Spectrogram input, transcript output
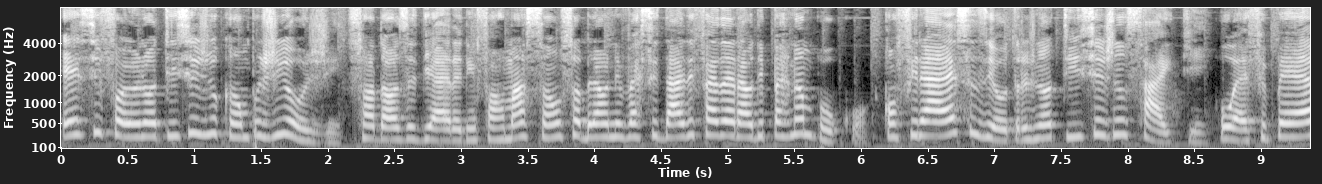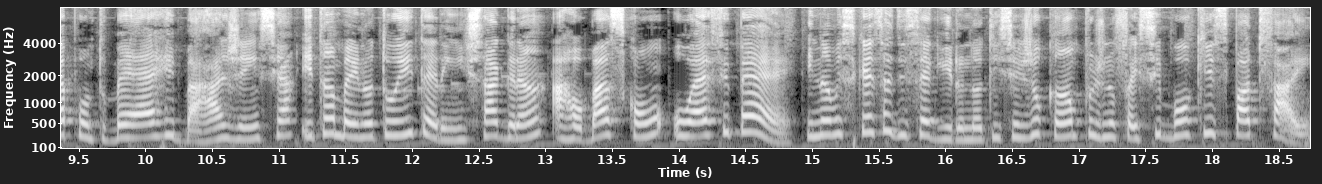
Esse foi o Notícias do Campus de hoje, sua dose diária de informação sobre a Universidade Federal de Pernambuco. Confira essas e outras notícias no site ufpe.br/agência e também no Twitter e Instagram @ascomufpe. E não esqueça de seguir o Notícias do Campus no Facebook e Spotify.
